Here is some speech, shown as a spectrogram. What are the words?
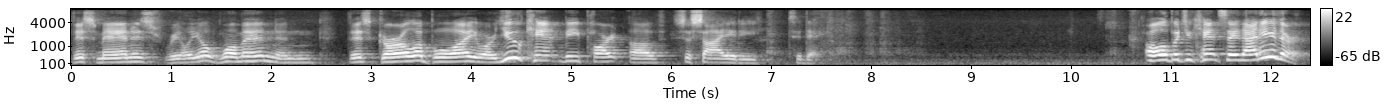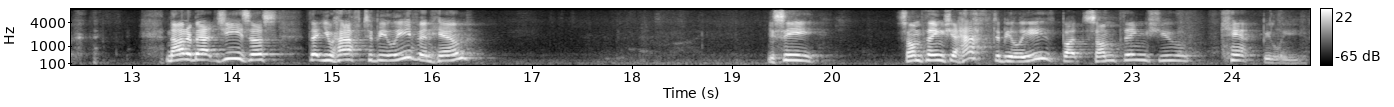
this man is really a woman and this girl a boy, or you can't be part of society today. Oh, but you can't say that either. Not about Jesus, that you have to believe in him. You see, some things you have to believe, but some things you can't believe.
